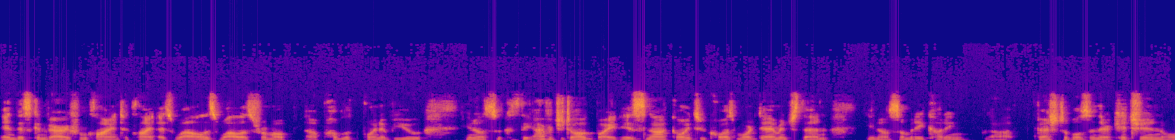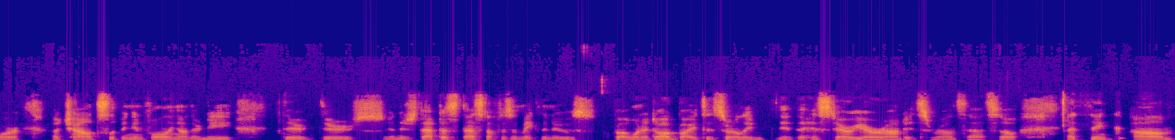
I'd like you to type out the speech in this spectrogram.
and this can vary from client to client as well, as well as from a, a public point of view. You know, so because the average dog bite is not going to cause more damage than you know somebody cutting uh, vegetables in their kitchen or a child slipping and falling on their knee. There, there's, and there's that does, that stuff doesn't make the news. But when a dog bites, it certainly, the hysteria around it surrounds that. So I think, um,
